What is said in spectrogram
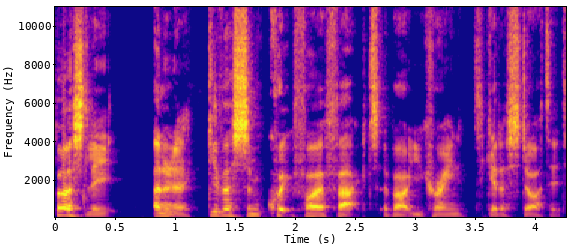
Firstly, Eleanor, give us some quick fire facts about Ukraine to get us started.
